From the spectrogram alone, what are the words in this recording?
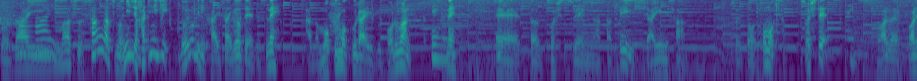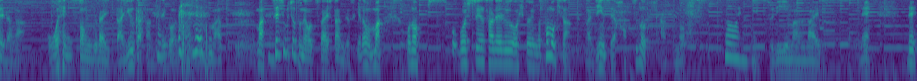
ございます。3月の28日土曜日に開催予定ですね。あの、黙々ライブボルワンですね。えーっと、ご出演が立石あゆみさん、それとともきさん、そして、我我らが応援ソングライターゆうかさんでございます。まあ、先週もちょっとね、お伝えしたんですけども、まあ、このご出演されるお一人のともきさんが人生初の企画のそうなんです。スリーマンライブですよね。で、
